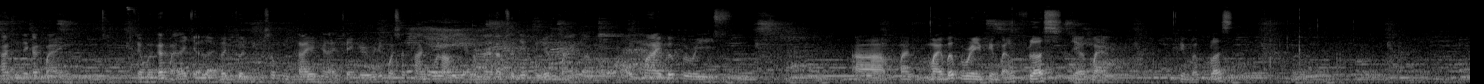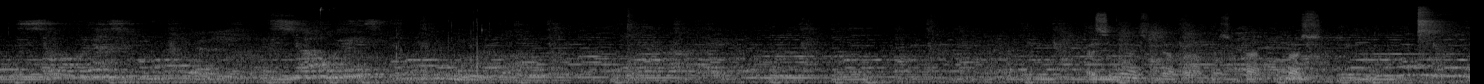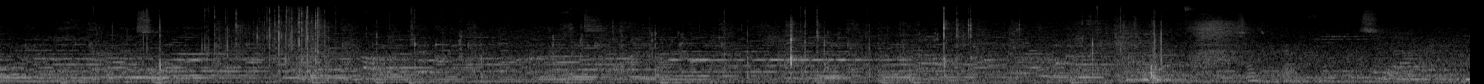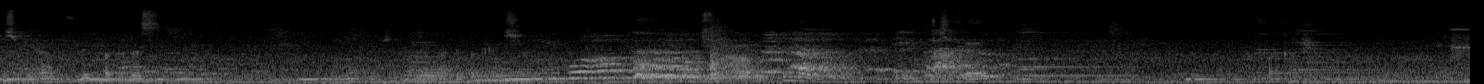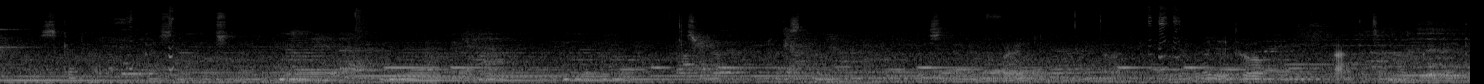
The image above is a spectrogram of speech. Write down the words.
Hi, xin chào các bạn. Chào mừng các bạn đã trở lại với kênh Sống miền Tây hay là trang review nước hoa sách thanh của lòng Ngày hôm nay Lâm sẽ giới thiệu với các bạn là một mẫu My Burberry. À, My, My Burberry phiên bản Plus nha các bạn. Phiên bản Plus. Ở sini sudah berapa sudah plus. 感じじゃなく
